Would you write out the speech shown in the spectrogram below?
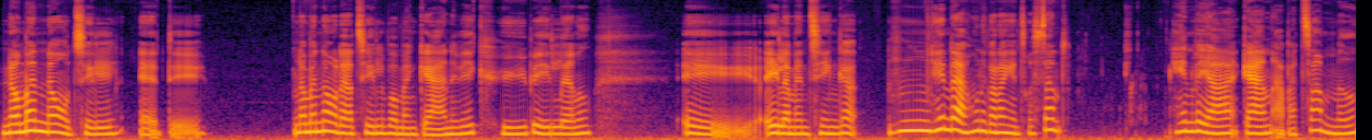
når man når til at øh, når man når dertil, hvor man gerne vil købe et eller andet, øh, eller man tænker, hmm, hende der, hun er godt nok interessant, hende vil jeg gerne arbejde sammen med,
